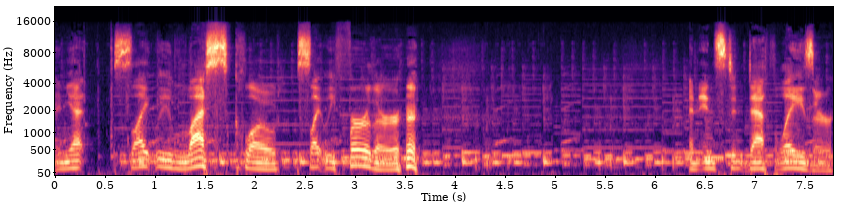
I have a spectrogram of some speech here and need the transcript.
And yet, slightly less close, slightly further, an instant death laser.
